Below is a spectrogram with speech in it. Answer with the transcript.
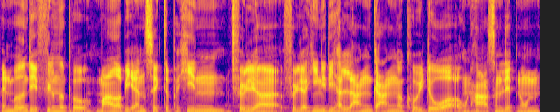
Men måden, det er filmet på, meget op i ansigtet på hende, følger, følger hende i de her lange gange og korridorer, og hun har sådan lidt nogle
